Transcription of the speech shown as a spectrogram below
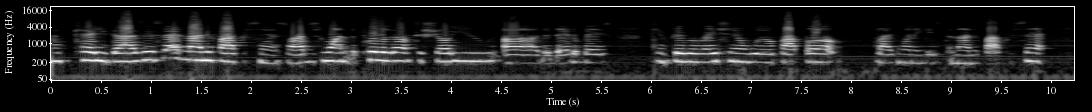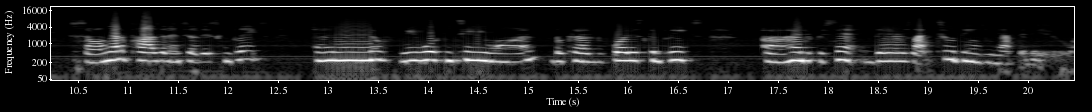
Okay, you guys, it's at 95%, so I just wanted to pull it up to show you uh, the database configuration will pop up like when it gets to 95%. So I'm going to pause it until this completes, and we will continue on because before this completes 100%, uh, there's like two things we have to do.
